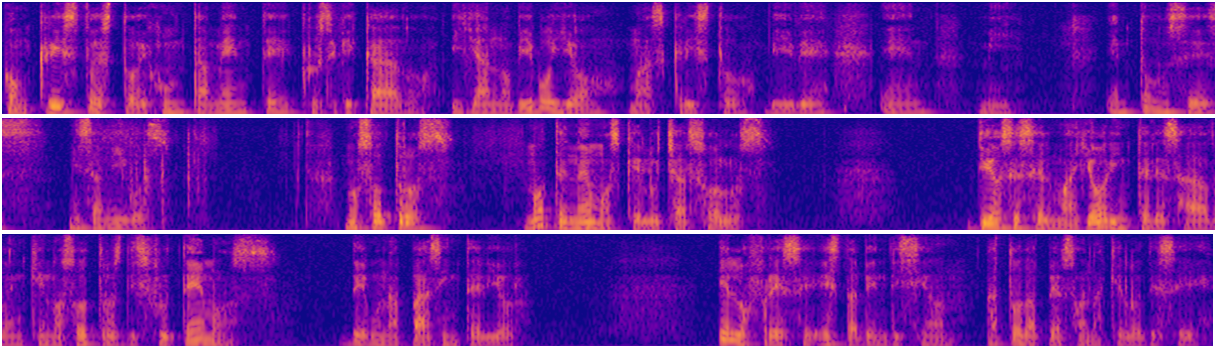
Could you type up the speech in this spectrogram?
con Cristo estoy juntamente crucificado, y ya no vivo yo, mas Cristo vive en mí. Entonces, mis amigos, nosotros no tenemos que luchar solos. Dios es el mayor interesado en que nosotros disfrutemos de una paz interior. Él ofrece esta bendición a toda persona que lo desee.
